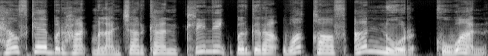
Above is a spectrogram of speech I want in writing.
Healthcare Berhad melancarkan klinik bergerak wakaf An-Nur Kuwan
